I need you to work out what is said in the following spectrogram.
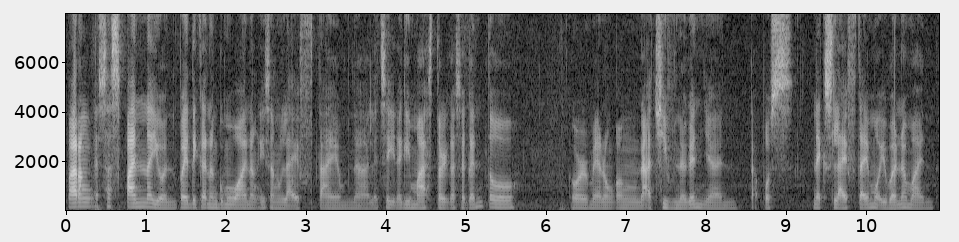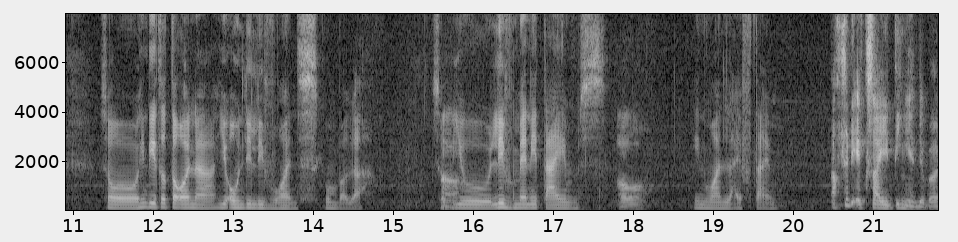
parang sa span na yon pwede ka nang gumawa ng isang lifetime na let's say naging master ka sa ganito or meron kang na-achieve na ganyan tapos next lifetime mo iba naman so hindi totoo na you only live once kumbaga so Ah. you live many times Oo. in one lifetime Actually exciting eh, 'di ba?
